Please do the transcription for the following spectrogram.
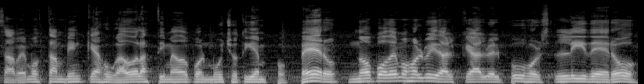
sabemos también que ha jugado lastimado por mucho tiempo, pero no podemos olvidar que Albert Pujols lideró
